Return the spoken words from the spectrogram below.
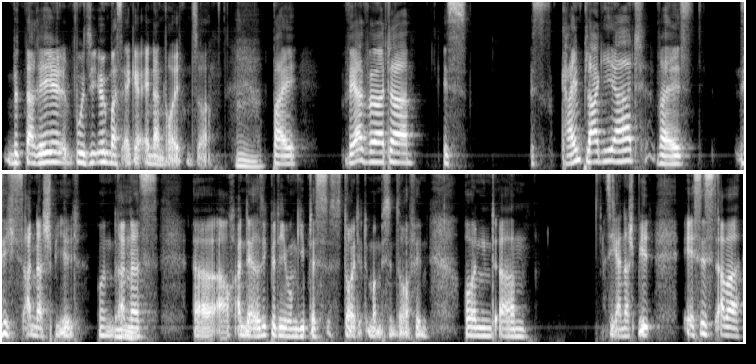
mit einer Regel, wo sie irgendwas ändern wollten. So. Hm. Bei Wehrwörter ist, ist kein Plagiat, weil es sich anders spielt und hm. anders äh, auch andere Siegbedingungen gibt. Das, das deutet immer ein bisschen darauf hin. Und ähm, sich anders spielt. Es ist aber,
